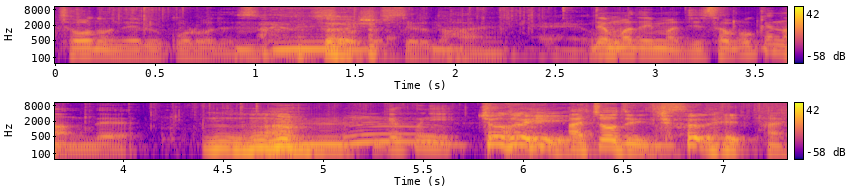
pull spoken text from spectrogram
ちょうど寝る頃です、そうでしてるとはい。でもまだ今時差ボケなんで、はい。逆にちょうどいい。はいちょうどいいちょうどいい。はい。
